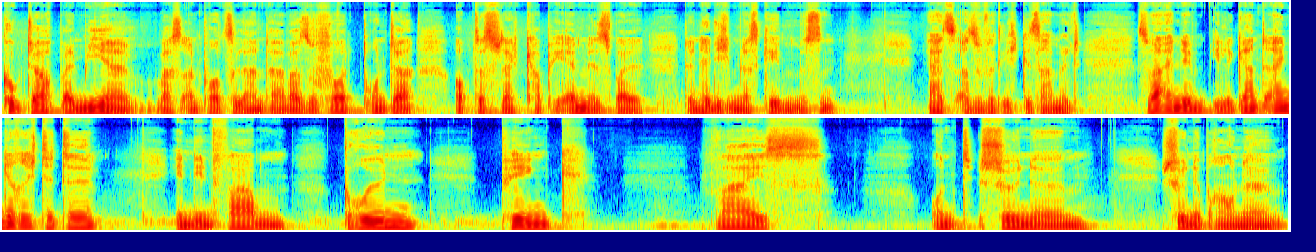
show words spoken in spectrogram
guckte auch bei mir, was an Porzellan da war, sofort drunter, ob das vielleicht KPM ist, weil dann hätte ich ihm das geben müssen. Er hat es also wirklich gesammelt. Es war eine elegant eingerichtete, in den Farben grün, pink, weiß und schöne, schöne braune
